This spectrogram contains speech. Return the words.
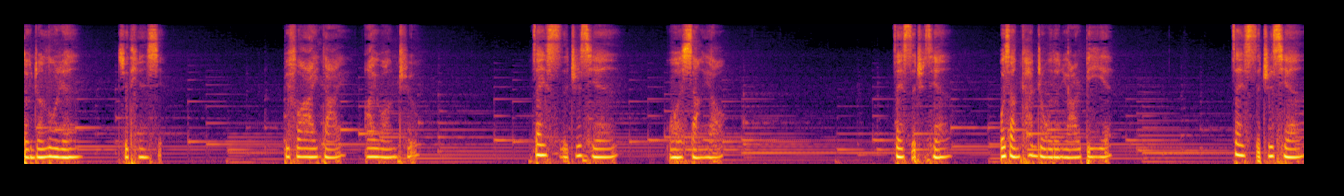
等着路人。去填写。Before I die, I want to。在死之前，我想要。在死之前，我想看着我的女儿毕业。在死之前，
